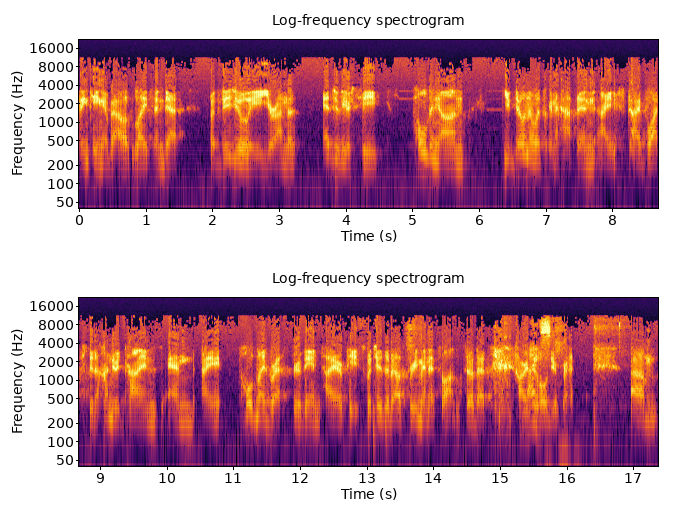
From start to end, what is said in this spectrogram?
thinking about life and death, but visually you're on the edge of your seat, holding on, you don't know what's going to happen. I I've watched it a hundred times, and I hold my breath through the entire piece, which is about three minutes long. So that's hard nice. to hold your breath. Um,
